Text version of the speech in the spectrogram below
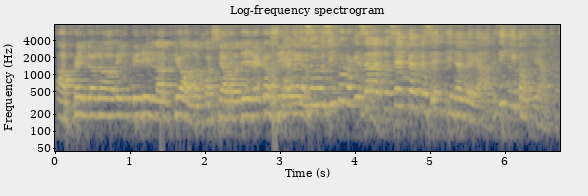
appendono il birillo al chiodo, possiamo dire così. Ma io sono sicuro che saranno sempre presenti nelle gare. Di chi parliamo?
